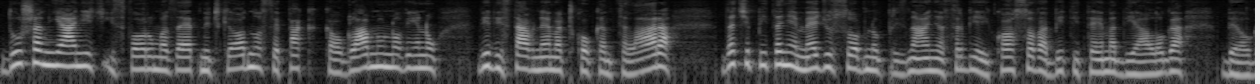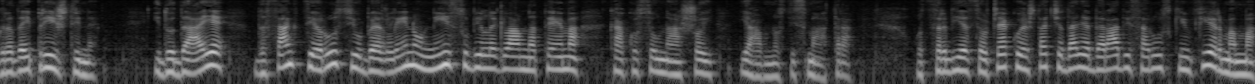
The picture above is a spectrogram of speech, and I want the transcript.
Dušan Janjić iz Foruma za etničke odnose pak kao glavnu novinu vidi stav nemačkog kancelara da će pitanje međusobnog priznanja Srbije i Kosova biti tema dijaloga Beograda i Prištine. I dodaje da sankcije Rusije u Berlinu nisu bile glavna tema kako se u našoj javnosti smatra. Od Srbije se očekuje šta će dalje da radi sa ruskim firmama,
